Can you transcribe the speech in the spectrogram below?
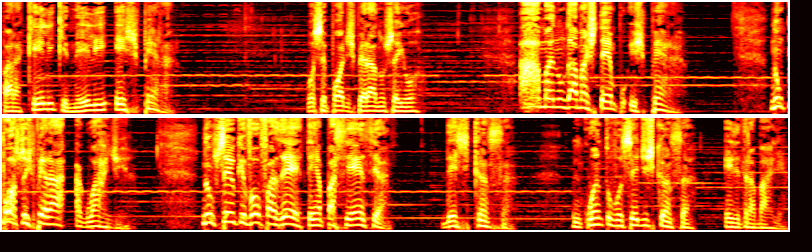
para aquele que nele espera. Você pode esperar no Senhor. Ah, mas não dá mais tempo. Espera. Não posso esperar. Aguarde. Não sei o que vou fazer, tenha paciência. Descansa. Enquanto você descansa, ele trabalha.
